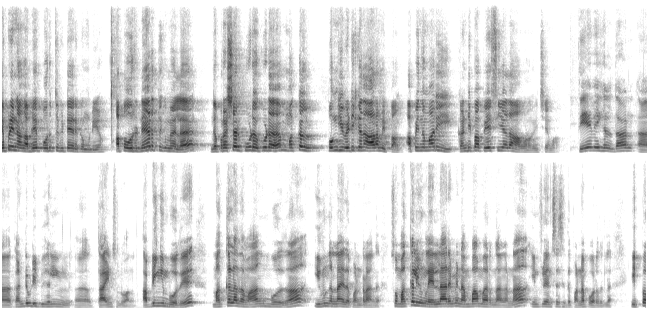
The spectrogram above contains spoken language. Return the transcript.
எப்படி நாங்கள் அப்படியே பொறுத்துக்கிட்டே இருக்க முடியும்? அப்போ ஒரு நேரத்துக்கு மேலே இந்த ப்ரெஷர் கூட கூட மக்கள் பொங்கி வெடிக்க தான் ஆரம்பிப்பாங்க. அப்போ இந்த மாதிரி கண்டிப்பாக பேசியே தான் ஆகணும் நிச்சயமா. தேவைகள் தான் கண்டுபிடிப்புகளின் தாய்ன்னு சொல்லுவாங்க. அப்படிங்கும்போது மக்கள் அதை வாங்கும்போது தான் இவங்கெல்லாம் இதை பண்ணுறாங்க ஸோ மக்கள் இவங்களை எல்லாருமே நம்பாமல் இருந்தாங்கன்னா இன்ஃப்ளூயன்சஸ் இதை பண்ண போகிறதில்ல இப்போ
